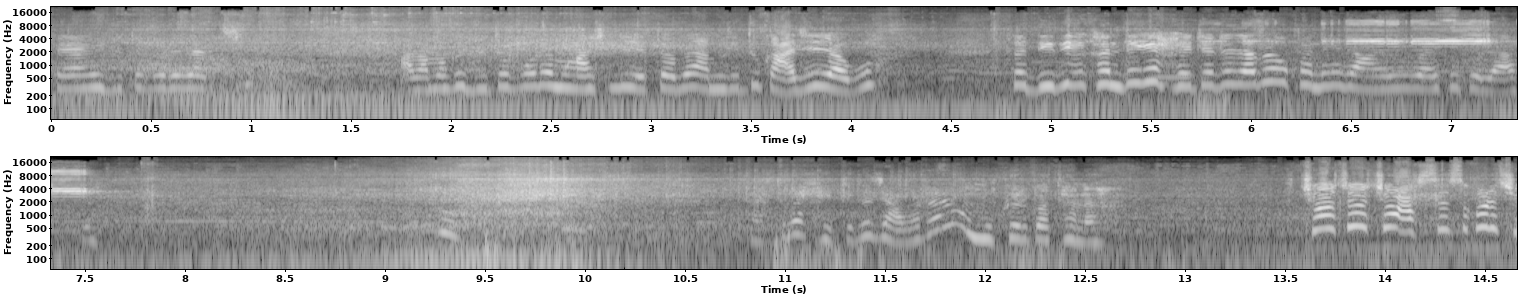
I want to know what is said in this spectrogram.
তাই আমি জুতো পরে যাচ্ছি। আর আমাকে জুতো পরে মাসলি যেতে হবে, আমি যেহেতু কাজে যাব। তো দিদি এখান থেকে হেঁটে হেঁটে যাবে, ওখান থেকে জামাই বাড়িতে চলে আসছে এতটা হেঁটে হেঁটে যাওয়াটা না মুখের কথা না। চ চ চ, আস্তে আস্তে করে চ।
